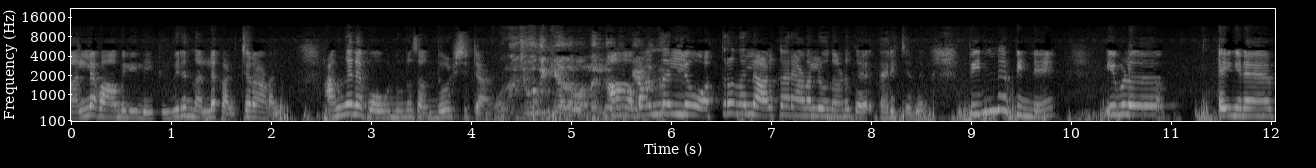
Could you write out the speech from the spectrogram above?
നല്ല ഫാമിലിയിലേക്ക് ഇവരും നല്ല കൾച്ചറാണല്ലോ. അങ്ങനെ പോകുന്നു എന്ന് സന്തോഷിച്ചിട്ടാണ്. ആ വന്നല്ലോ. അത്ര നല്ല ആൾക്കാരാണല്ലോ എന്നാണ് ധരിച്ചത്. പിന്നെ പിന്നെ ഇവൾ ഇങ്ങനെ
